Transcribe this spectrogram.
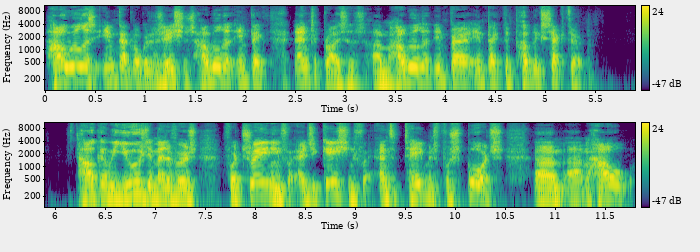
How will this impact organizations? How will that impact enterprises? how will that impact the public sector? How can we use the metaverse for training, for education, for entertainment, for sports? Um, um, how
